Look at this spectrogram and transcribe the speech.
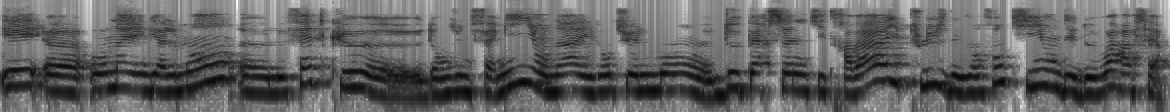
et euh, on a également euh, le fait que euh, dans une famille, on a éventuellement deux personnes qui travaillent, plus des enfants qui ont des devoirs à faire.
